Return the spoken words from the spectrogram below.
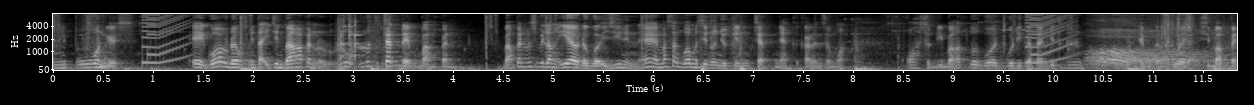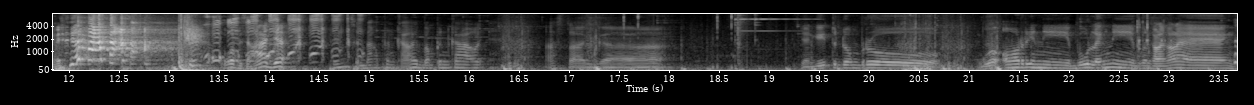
Penipuan guys. Eh, gue udah minta izin Bang Pen. Lu, lu chat deh Bang Pen. Bang Pen masih bilang iya udah gue izinin. Eh, masa gue masih nunjukin chatnya ke kalian semua? Wah sedih banget gue, gue, gue dikatain gitu. Eh bukan gue ya, si Bang Pen ya. gue bisa aja. Eh, Bang Pen KW, Bang Pen KW. Astaga. Jangan gitu dong bro. Gue ori nih, buleng nih, bukan kaleng-kaleng.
